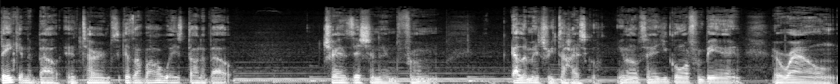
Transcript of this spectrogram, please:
thinking about in terms, because I've always thought about transitioning from elementary to high school. You know what I'm saying? You're going from being around,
